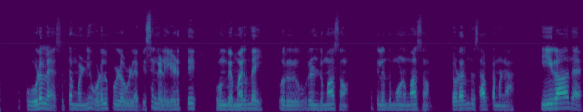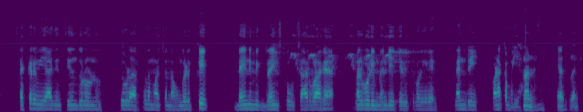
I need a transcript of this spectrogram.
உடலை சுத்தம் பண்ணி உடலுக்குள்ள உள்ள விஷங்களை எடுத்து உங்க மருந்தை ஒரு ரெண்டு மாசம் பத்துலேருந்து மூணு மாசம் தொடர்ந்து சாப்பிட்டோம்னா தீராத சக்கரை வியாதி தீர்ந்துரும்னு இவ்வளோ அற்புதமாக சொன்ன உங்களுக்கு டைனமிக் பிரெயின் ஸ்கூல் சார்பாக மறுபடியும் நன்றியை தெரிவித்துக் கொள்கிறேன். நன்றி. வணக்கம் ஐயா. நன்றி. யாருக்கு நன்றி?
